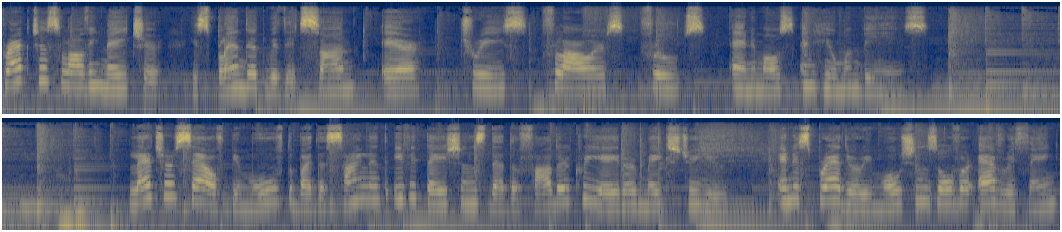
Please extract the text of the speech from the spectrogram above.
Practice loving nature, splendid with its sun, air, trees, flowers, fruits, animals, and human beings. Let yourself be moved by the silent invitations that the Father Creator makes to you and spread your emotions over everything,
